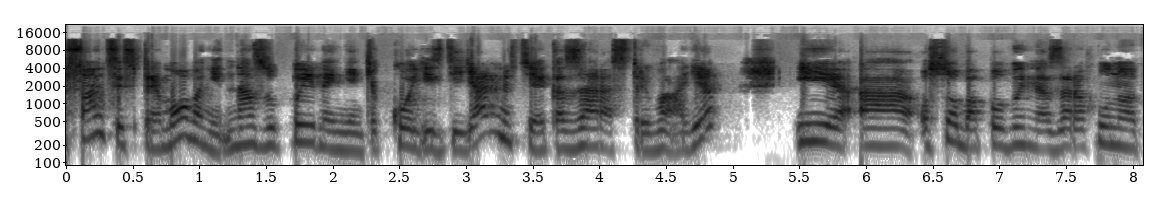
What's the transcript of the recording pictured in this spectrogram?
Санкції спрямовані на зупинення якоїсь діяльності, яка зараз триває, і а, особа повинна за рахунок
